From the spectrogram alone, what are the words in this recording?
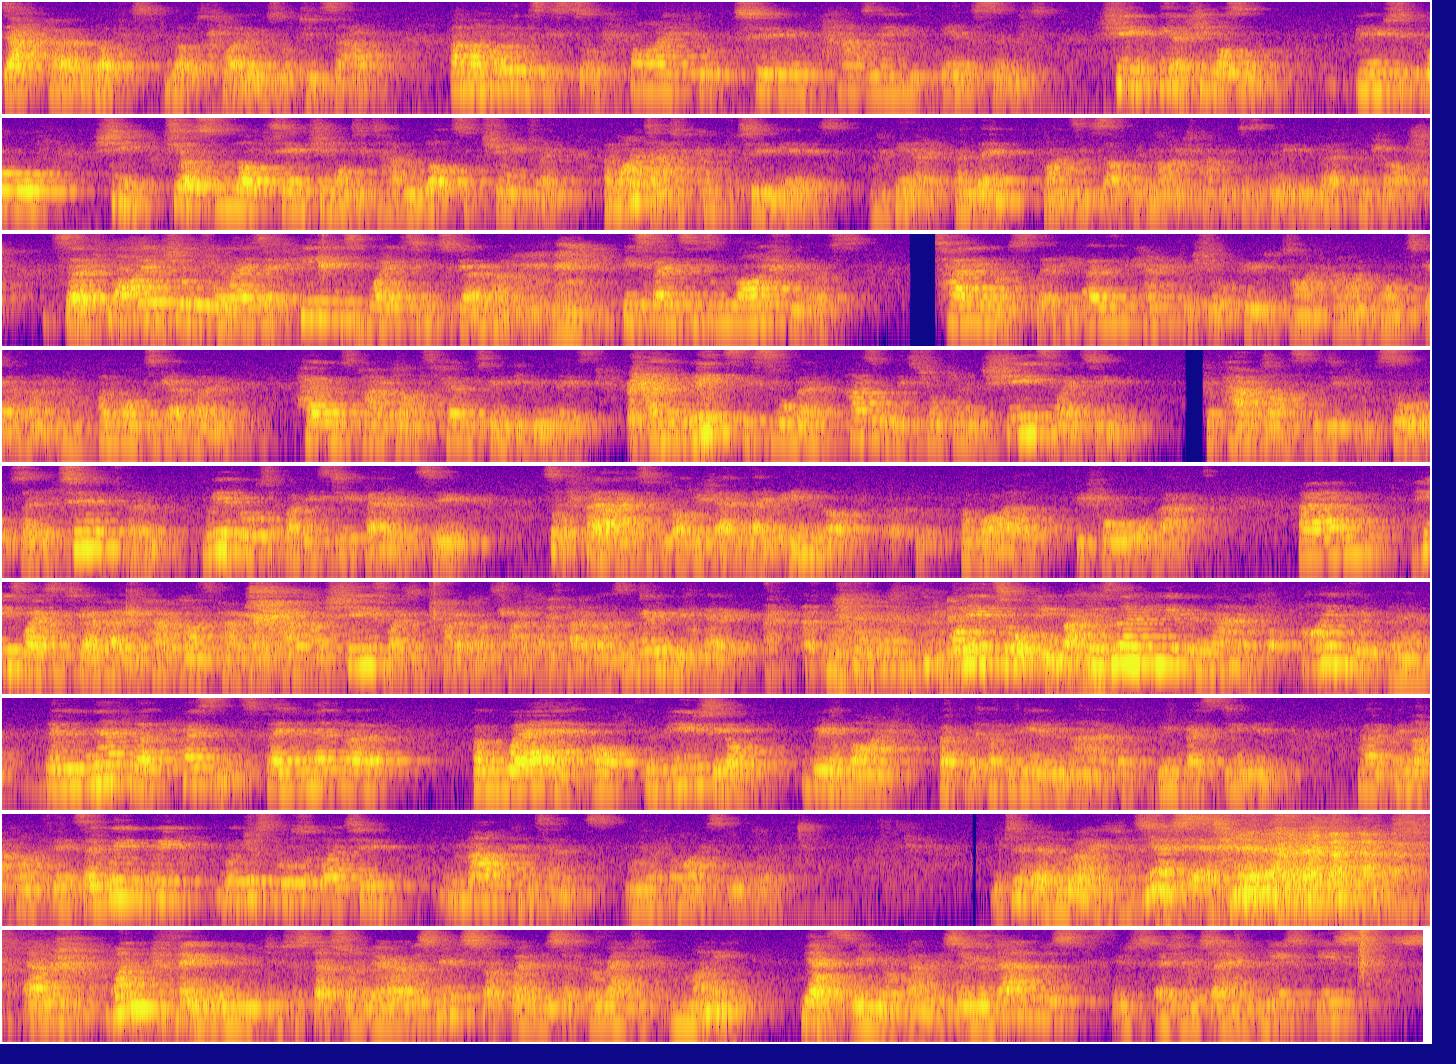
dapper, loved, loved clothes, loved himself. And my mother was this sort of five foot two, paddy, innocent. She, you know, she wasn't beautiful. She just loved him. She wanted to have lots of children. And my dad had come for two years, mm. you know, and then finds himself with an Irish Catholic, doesn't believe in birth control. So five children later, he's waiting to go home. Mm. He spends his life with us, telling us that he only came for a short period of time and I want to go home. I want to go home. Home is paradise. Home is going to give me this. And he meets this woman, has all these children, and she's waiting for paradise of a different sort. So the two of them, we were brought up by these two parents who sort of fell out of love, if ever they were in love, a while before that. Um, he's waiting to go home, paradise, paradise, paradise. She's waiting for paradise, paradise, paradise. And we're in the middle going, what are you talking about? There's no here and now for either of them. They were never present. They were never aware of the beauty of real life, of the, of the here and now, of investing in, uh, in that kind of thing. So we, we were just brought up by two malcontents of the highest order. You turned out all right, it has to be Yes. said. um, one thing, and you, you just touched on it there, I was really struck by this sort of erratic money Yes. in your family. So your dad was, as you were saying, he's, he's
